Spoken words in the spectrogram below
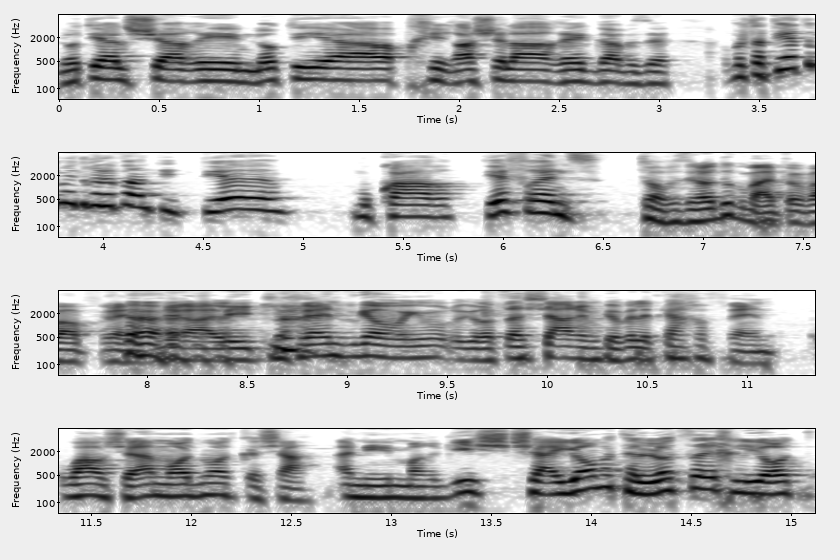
לא תהיה על שערים, לא תהיה הבחירה של הרגע וזה, אבל אתה תהיה תמיד רלוונטי, תהיה מוכר, תהיה Friends. טוב, זה לא דוגמה טובה Friends נראה לי, כי Friends גם אם היא רוצה שער היא מקבלת ככה Friends. וואו, שאלה מאוד מאוד קשה. אני מרגיש שהיום אתה לא צריך להיות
